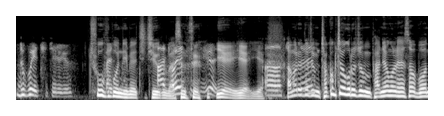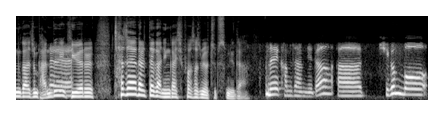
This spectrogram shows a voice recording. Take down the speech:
누구의 지지율? 추 후보님의 지지율을 아, 말씀드려요. 예, 예, 예. 어, 아무래도 좀 적극적으로 좀 반영을 해서 뭔가 좀 반등의 네. 기회를 찾아야 될 때가 아닌가 싶어서 좀 여쭙습니다. 네, 감사합니다. 아, 지금 뭐,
